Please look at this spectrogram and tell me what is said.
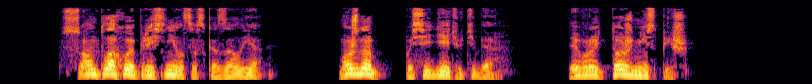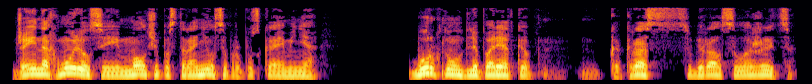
— Сон плохой приснился, — сказал я. — Можно посидеть у тебя? Ты вроде тоже не спишь. Джей нахмурился и молча посторонился, пропуская меня — буркнул для порядка, как раз собирался ложиться.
